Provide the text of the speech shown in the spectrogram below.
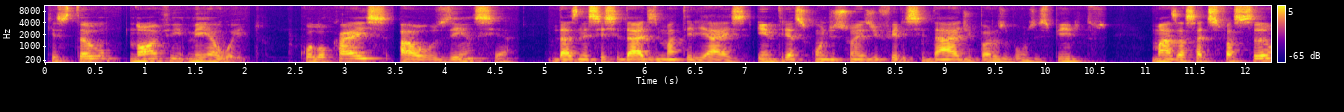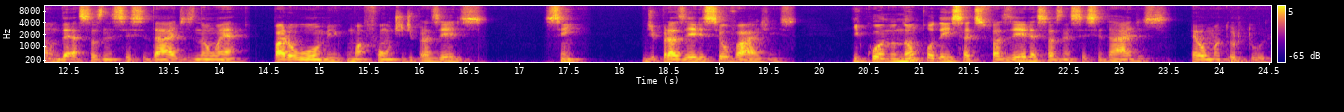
Questão 968. Colocais a ausência das necessidades materiais entre as condições de felicidade para os bons espíritos, mas a satisfação dessas necessidades não é, para o homem, uma fonte de prazeres? Sim, de prazeres selvagens. E quando não podeis satisfazer essas necessidades, é uma tortura.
